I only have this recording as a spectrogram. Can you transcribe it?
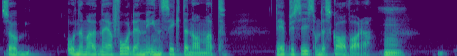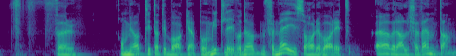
så, och när, man, när jag får den insikten om att det är precis som det ska vara. Mm. För om jag tittar tillbaka på mitt liv och då, för mig så har det varit över all förväntan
